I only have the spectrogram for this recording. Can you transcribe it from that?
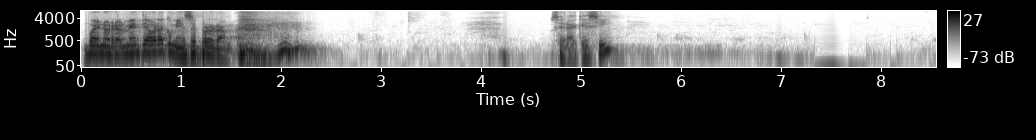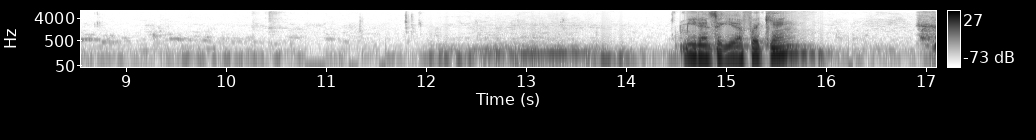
Bueno, realmente ahora comienza el programa. ¿Será que sí? Mira, enseguida fue quién.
